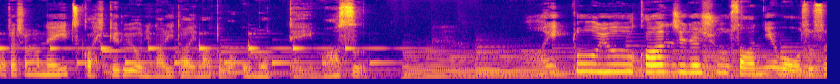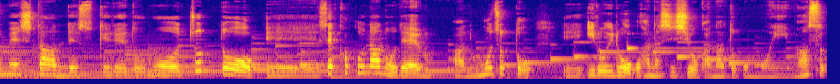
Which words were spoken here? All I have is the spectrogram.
私もね、いつか弾けるようになりたいなとは思っています。はい、という感じで、シュウさんにはおすすめしたんですけれども、ちょっと、えー、せっかくなので、あの、もうちょっと、えー、いろいろお話ししようかなと思います。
